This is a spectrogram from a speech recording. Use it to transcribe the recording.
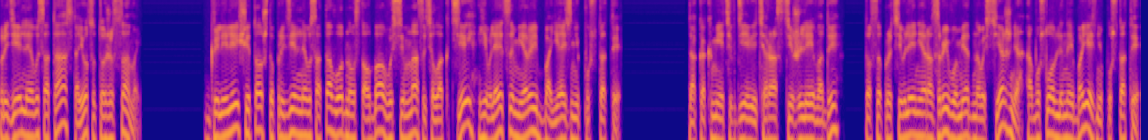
предельная высота остается той же самой. Галилей считал, что предельная высота водного столба 18 локтей является мерой боязни пустоты. Так как медь в 9 раз тяжелее воды, то сопротивление разрыву медного стержня, обусловленное боязнью пустоты,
